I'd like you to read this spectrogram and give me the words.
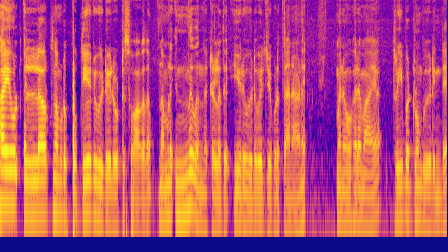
ഹായ് ഓൾ എല്ലാവർക്കും നമ്മുടെ പുതിയൊരു വീഡിയോയിലോട്ട് സ്വാഗതം. നമ്മൾ ഇന്ന് വന്നിട്ടുള്ളത് ഈ ഒരു വീട് പരിചയപ്പെടുത്താനാണ്. മനോഹരമായ ത്രീ ബെഡ്റൂം വീടിന്റെ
